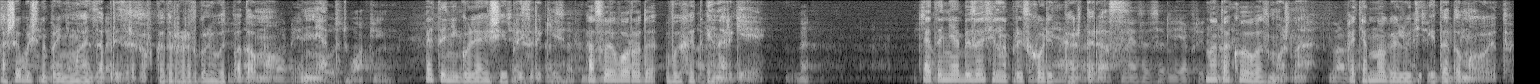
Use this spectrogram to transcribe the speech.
ошибочно принимают за призраков, которые разгуливают по дому. Нет. Это не гуляющие призраки, а своего рода выход энергии. Это не обязательно происходит каждый раз, но такое возможно, хотя много люди и додумывают.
